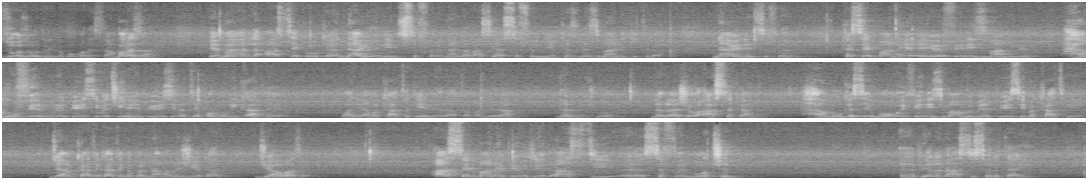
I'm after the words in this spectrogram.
زۆر زۆر گرنگە بۆ بەڕێزتان. بەڕێزان ئێمە لە ئاستێکەوە کە ناوی ئەنێین سفر نا لە ڕاستیا سفر نیە کەس لە زمانێکی ترە ناوی ئەنێن سفر کەسێکمان هەیە ئەیەوێت فێری زمان ببێت هەموو فێربوونێک پێویستی بە چی هەیە پێویستی بە تێپەڕبوونی کات هەیە وانیە ئەمە کاتەکەیە لێرە تەبعەن لێرە دەرنەچووە لەو لاشەوە ئاستەکانە هەموو کەسێک بۆ ئەوەی فێری زمان ببێت پێویستی بە کات هەیە جا ئەم کاتە کاتێکە بەرنامە ڕێژی ئەکات جیاوازە. ئاستێک مانەی پێ وترێت ئاستی سفر بۆ چل. پێی ئەڵێن ئاستی سەرەتایی.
